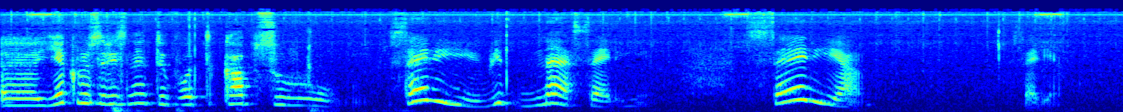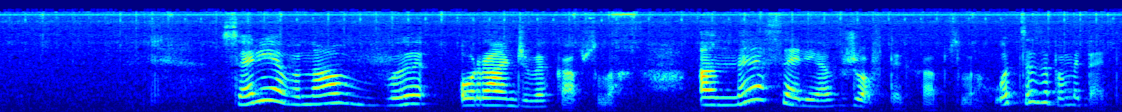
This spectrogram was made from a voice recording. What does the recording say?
Е, як розрізнити от капсулу серії від не серії? Серія. Серія. Серія вона в оранжевих капсулах, а не серія в жовтих капсулах. Оце запам'ятайте.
